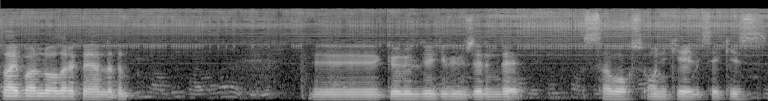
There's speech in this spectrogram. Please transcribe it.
Flybar'lı olarak ayarladım. Ee, görüldüğü gibi üzerinde Savox 1258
